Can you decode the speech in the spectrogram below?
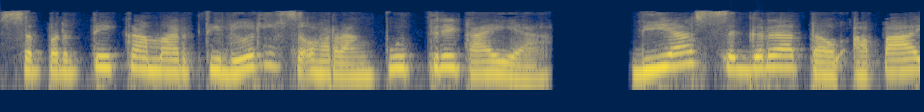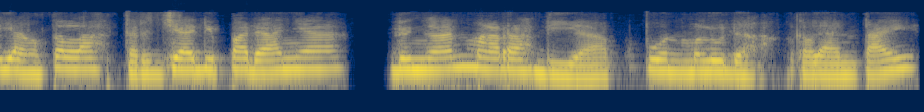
seperti kamar tidur seorang putri kaya. Dia segera tahu apa yang telah terjadi padanya, dengan marah dia pun meludah ke lantai,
